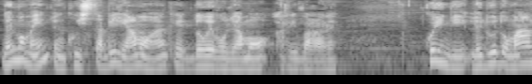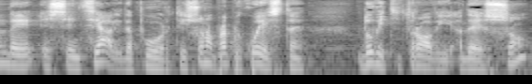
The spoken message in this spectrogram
nel momento in cui stabiliamo anche dove vogliamo arrivare. Quindi le due domande essenziali da porti sono proprio queste. Dove ti trovi adesso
